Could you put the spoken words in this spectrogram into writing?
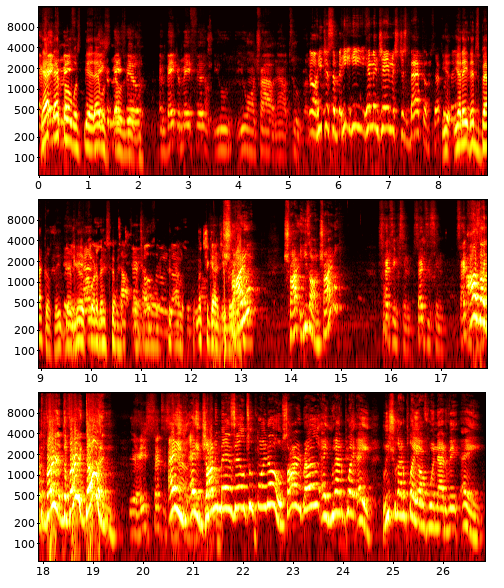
And That Baker that throw was yeah, that was Baker that was Mayfield good. and Baker Mayfield, you you on trial now too, brother. no, he just he, he him and Jameis just backups. That's what Yeah, they yeah, they are. they just backups. They they're Yeah, mid yeah. quarterbacks. They're four both of them done. What you got, G? Trial? Try. He's on trial. sentencing, sentencing, sentencing. I was like, the verdict, the verdict done. Yeah, he's sentencing. Hey, now. hey, Johnny Manziel 2.0. Sorry, bro. Hey, you had to play. Hey, at least you got a playoff win out of it. Hey,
